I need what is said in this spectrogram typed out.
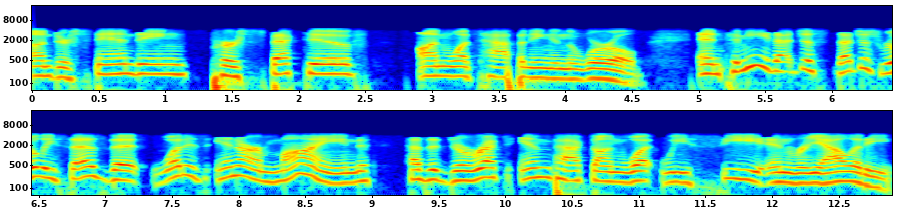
understanding perspective on what's happening in the world. And to me that just that just really says that what is in our mind has a direct impact on what we see in reality.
